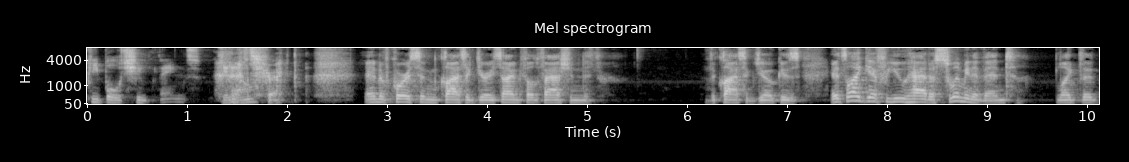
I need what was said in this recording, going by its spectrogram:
people shoot things, you know? That's right. And of course in classic Jerry Seinfeld fashion, the classic joke is it's like if you had a swimming event like the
